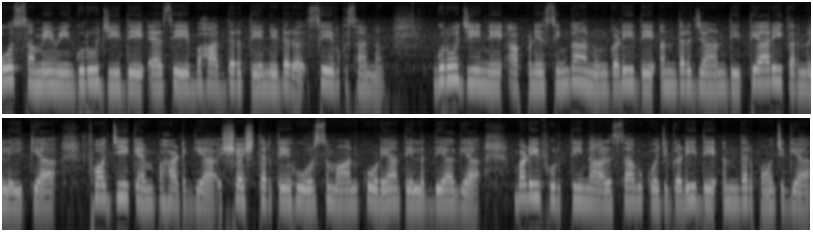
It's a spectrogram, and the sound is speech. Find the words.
ਉਸ ਸਮੇਂ ਵੀ ਗੁਰੂ ਜੀ ਦੇ ਐਸੇ ਬਹਾਦਰ ਤੇ ਨਿਡਰ ਸੇਵਕ ਸਨ। ਗੁਰੂ ਜੀ ਨੇ ਆਪਣੇ ਸਿੰਘਾਂ ਨੂੰ ਗੜ੍ਹੀ ਦੇ ਅੰਦਰ ਜਾਣ ਦੀ ਤਿਆਰੀ ਕਰਨ ਲਈ ਕਿਹਾ। ਫੌਜੀ ਕੈਂਪ ਹਟ ਗਿਆ। ਸ਼ਸਤਰ ਤੇ ਹੋਰ ਸਮਾਨ ਘੋੜਿਆਂ ਤੇ ਲੱਦਿਆ ਗਿਆ। ਬੜੀ ਫੁਰਤੀ ਨਾਲ ਸਭ ਕੁਝ ਗੜੀ ਦੇ ਅੰਦਰ ਪਹੁੰਚ ਗਿਆ।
